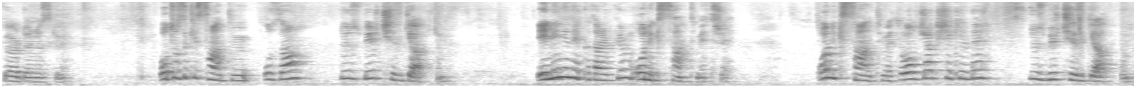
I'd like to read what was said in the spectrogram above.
gördüğünüz gibi. 32 santim uzağa düz bir çizgi attım. Enini ne kadar yapıyorum? 12 santimetre. 12 santimetre olacak şekilde düz bir çizgi attım.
